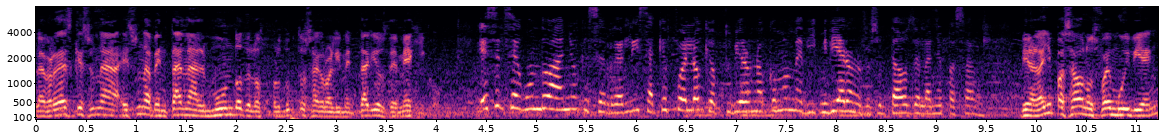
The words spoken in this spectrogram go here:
la verdad es que es una, es una ventana al mundo de los productos agroalimentarios de México. Es el segundo año que se realiza. ¿Qué fue lo que obtuvieron o cómo midieron los resultados del año pasado? Mira, el año pasado nos fue muy bien.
